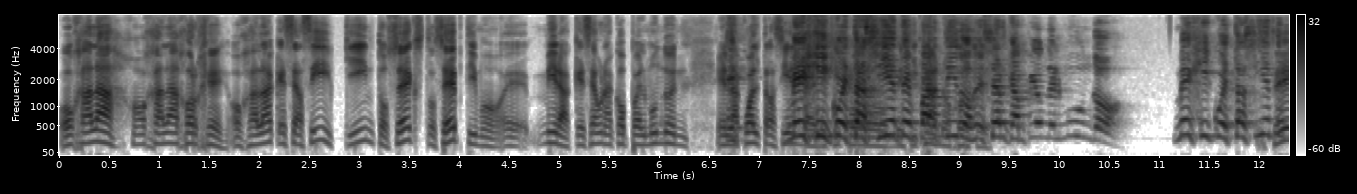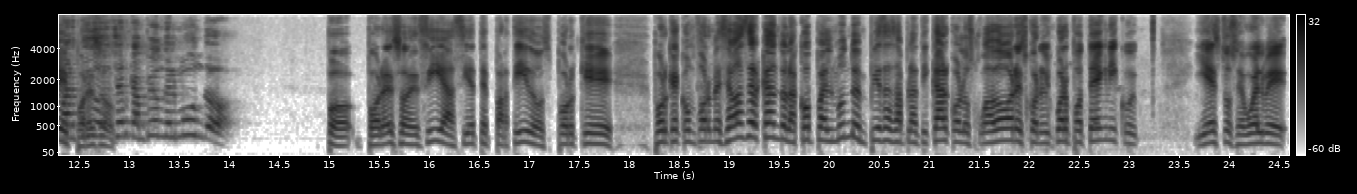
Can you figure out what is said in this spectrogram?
Ojalá, ojalá, Jorge, ojalá que sea así, quinto, sexto, séptimo. Eh, mira, que sea una Copa del Mundo en, en la eh, cual trascienda. México está a siete partidos de ser campeón del mundo. México está siete partidos de ser campeón del mundo. Por, eso decía siete partidos, porque, porque conforme se va acercando la Copa del Mundo empiezas a platicar con los jugadores, con el cuerpo técnico y esto se vuelve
